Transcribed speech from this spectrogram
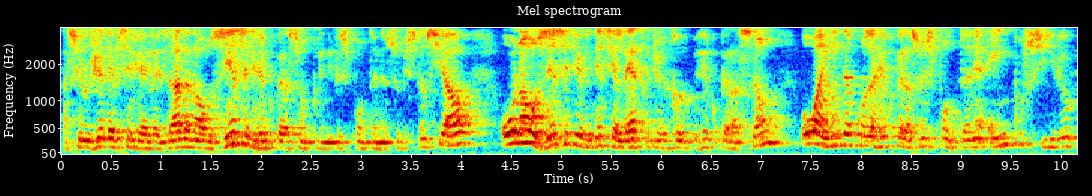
A cirurgia deve ser realizada na ausência de recuperação clínica espontânea substancial ou na ausência de evidência elétrica de recuperação ou ainda quando a recuperação espontânea é impossível,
